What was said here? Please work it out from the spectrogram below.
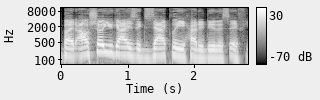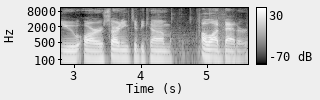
but I'll show you guys exactly how to do this if you are starting to become a lot better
